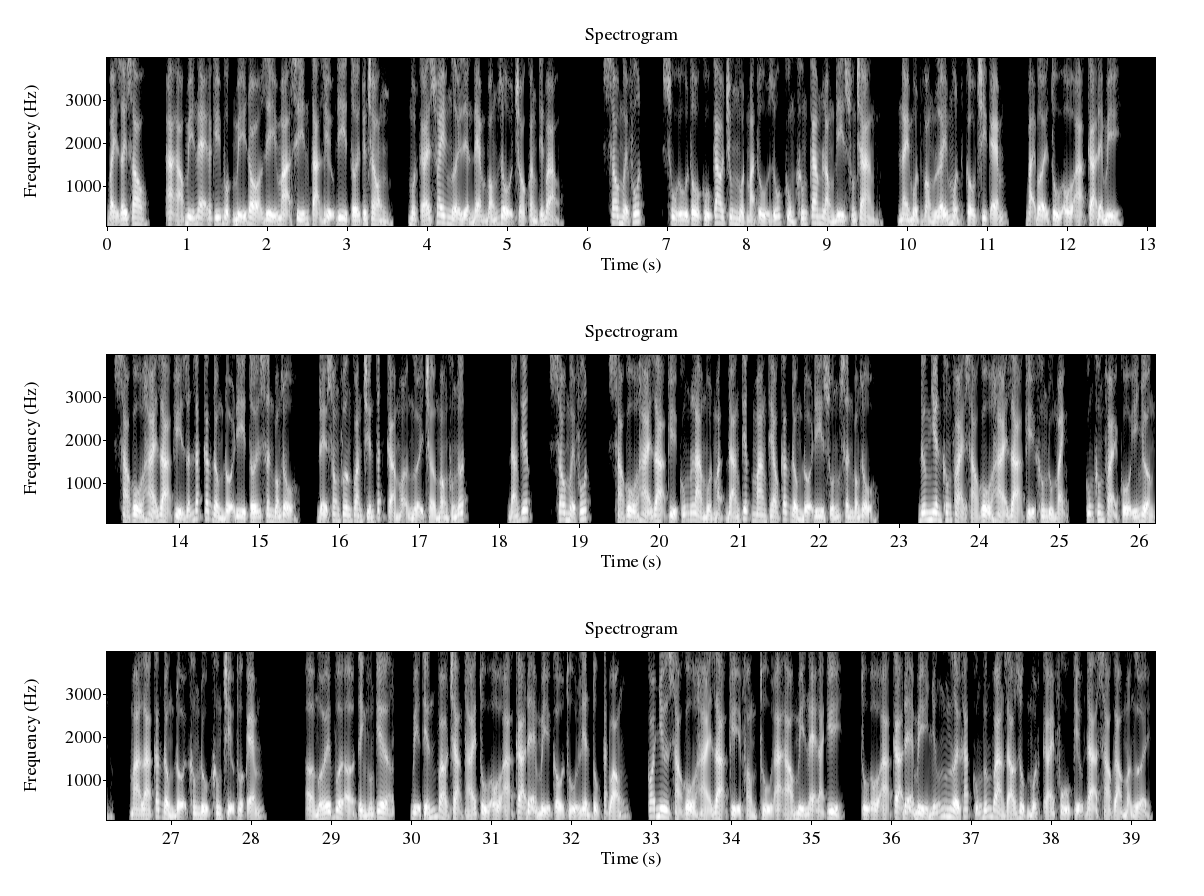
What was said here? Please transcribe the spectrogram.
Bảy giây sau, ả ảo mỹ nẹ đại kỳ buộc mỹ đỏ gì mà xin tạ dịu đi tới tuyến trong, một cái xoay người liền đem bóng rổ cho quăng tiến vào. Sau mười phút, su ưu tổ cụ cao chung một mặt tủ rũ cùng không cam lòng đi xuống tràng, này một vòng lấy một cầu chi kém bại bởi tủ ồ ạ cả đệ mì sao gỗ hải dạ kỳ dẫn dắt các đồng đội đi tới sân bóng rổ, để song phương quan chiến tất cả mọi người chờ mong không nớt đáng tiếc, sau 10 phút xảo gỗ hải dạ kỳ cũng là một mặt đáng tiếc mang theo các đồng đội đi xuống sân bóng rổ. Đương nhiên không phải xảo gỗ hải dạ kỳ không đủ mạnh, cũng không phải cố ý nhường, mà là các đồng đội không đủ không chịu thua kém. Ở mới vừa ở tình huống kia, bị tiến vào trạng thái tù ồ ạ cả đệ mỹ cầu thủ liên tục cắt bóng, coi như xảo gỗ hải dạ kỳ phòng thủ a áo mỹ nẹ đại kỳ, tù ồ ạ cả đệ mỹ những người khác cũng vững vàng giáo dục một cái phù cựu đạ xào gào mọi người.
